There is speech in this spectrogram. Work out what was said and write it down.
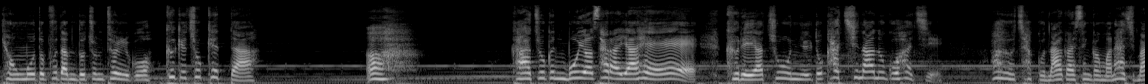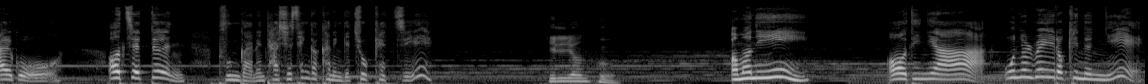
경모도 부담도 좀 들고 그게 좋겠다. 아, 가족은 모여 살아야 해. 그래야 좋은 일도 같이 나누고 하지. 아유, 자꾸 나갈 생각만 하지 말고. 어쨌든 분가는 다시 생각하는 게 좋겠지. 1년 후 어머니. 어디냐? 오늘 왜 이렇게 늦니?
